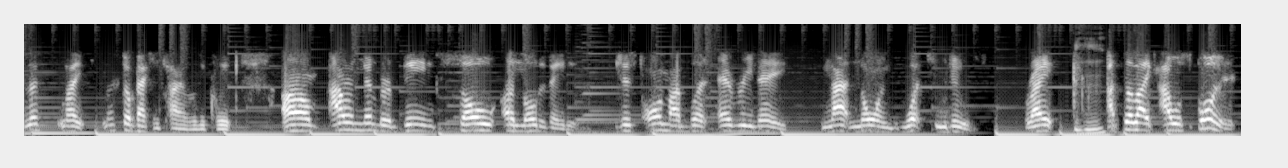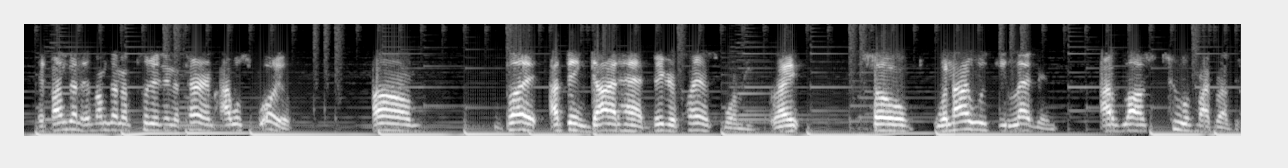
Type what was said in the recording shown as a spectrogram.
let's like let's go back in time really quick. Um, I remember being so unmotivated, just on my butt every day, not knowing what to do right? Mm-hmm. I feel like I was spoiled. If I'm gonna if I'm gonna put it in a term, I was spoiled. Um, but I think God had bigger plans for me, right? So when I was 11, I've lost two of my brothers,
